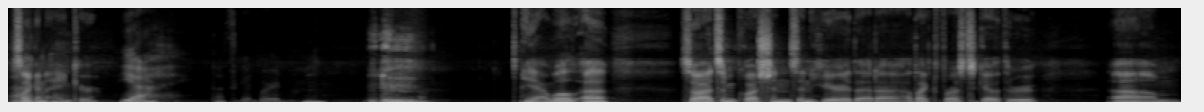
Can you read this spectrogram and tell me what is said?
It's like an anchor. Yeah. That's a good word. Mhm. Yeah, well, uh, so I had some questions in here that uh, I'd like for us to go through. Um,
